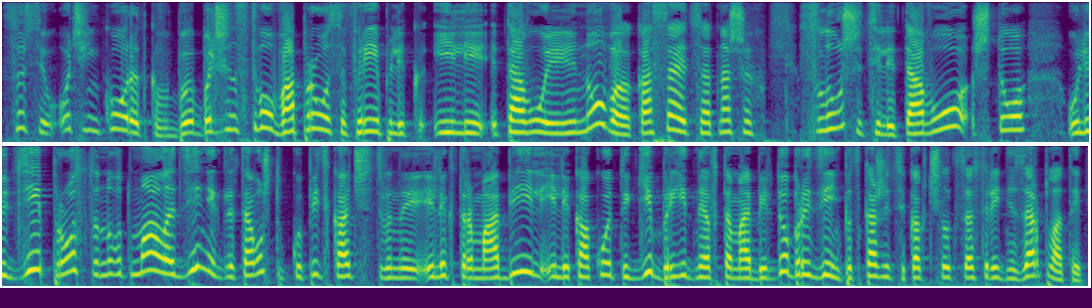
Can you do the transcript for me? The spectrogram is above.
Слушайте, очень коротко. Большинство вопросов, реплик или того или иного касаются от наших слушателей того, что у людей просто ну вот мало денег для того, чтобы купить качественный собственный электромобиль или какой-то гибридный автомобиль. Добрый день, подскажите, как человек со средней зарплатой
